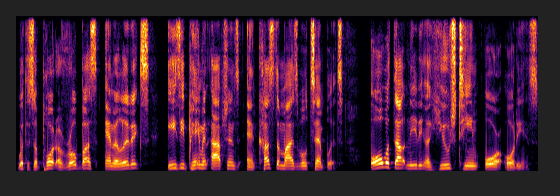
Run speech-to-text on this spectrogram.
with the support of robust analytics, easy payment options, and customizable templates, all without needing a huge team or audience.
